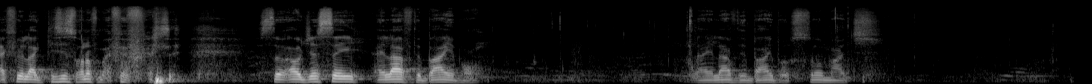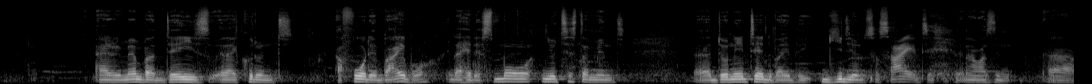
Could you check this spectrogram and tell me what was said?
I feel like this is one of my favorites. so I'll just say, I love the Bible. I love the Bible so much. I remember days when I couldn't afford a Bible, and I had a small New Testament uh, donated by the Gideon Society when I was in uh,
